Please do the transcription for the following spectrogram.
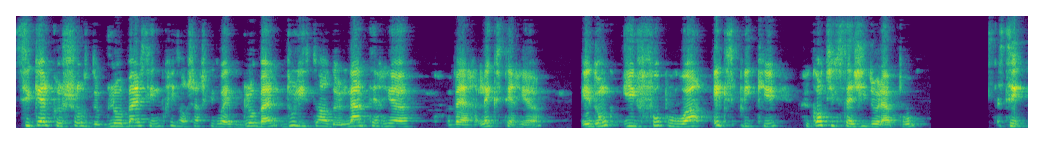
c'est quelque chose de global, c'est une prise en charge qui doit être globale, d'où l'histoire de l'intérieur vers l'extérieur. Et donc, il faut pouvoir expliquer que quand il s'agit de la peau, c'est,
